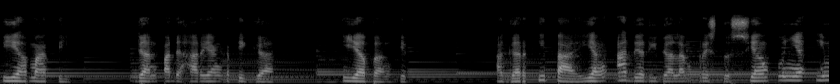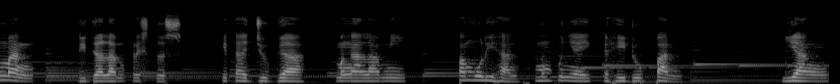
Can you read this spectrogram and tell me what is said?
Ia mati, dan pada hari yang ketiga ia bangkit. Agar kita yang ada di dalam Kristus, yang punya iman di dalam Kristus, kita juga mengalami pemulihan, mempunyai kehidupan yang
